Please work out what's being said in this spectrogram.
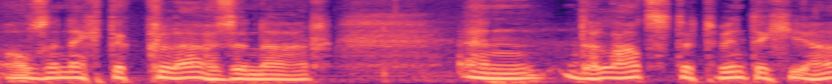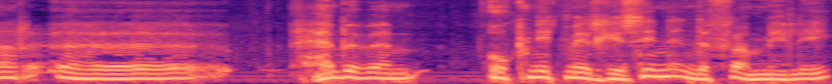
als een echte kluizenaar. En de laatste twintig jaar uh, hebben we hem ook niet meer gezien in de familie.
